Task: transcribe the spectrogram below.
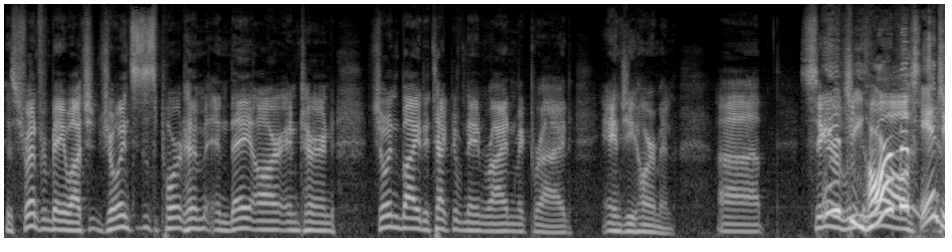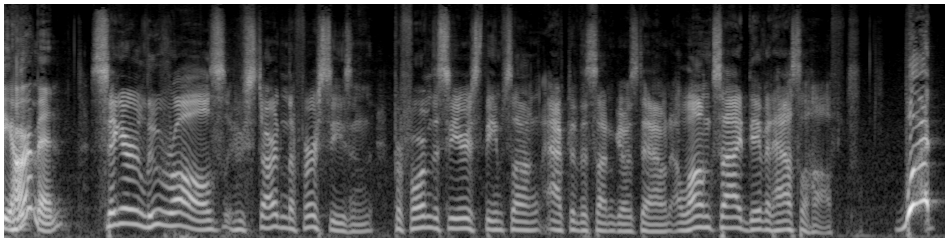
his friend from Baywatch, joins to support him, and they are, in turn, joined by a detective named Ryan McBride, Angie Harmon. Uh, singer Angie Harmon? Angie Harmon? Singer Lou Rawls, who starred in the first season, performed the series theme song After the Sun Goes Down alongside David Hasselhoff. What?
